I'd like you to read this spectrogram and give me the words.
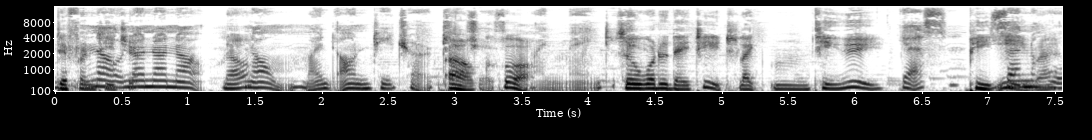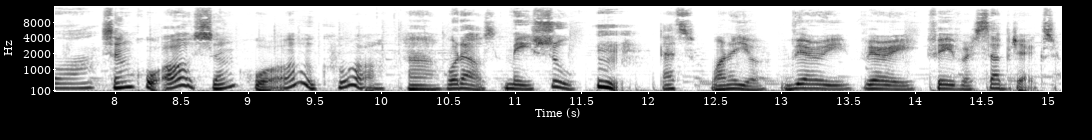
Different no, teacher? no, no, no, No? no. My own teacher Oh, teaches cool. my main teacher. So what do they teach? Like um, 体育, Yes. PE, 生 right? 活.生活. Oh, 生活. Oh, cool. Uh, what else? 美术. That's one of your very, very favorite subjects.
